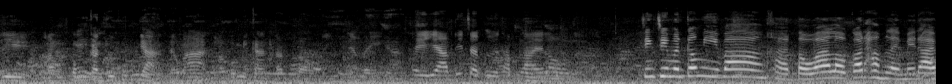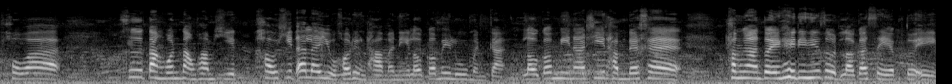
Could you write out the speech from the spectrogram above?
ที่เราป้องกันทุกทุกๆอย่างแต่ว่าเราก็มีการตัดต่ออย่างไรอย่างเงี้ยพยายามที่จะเออทำร้ายเราเลยจริง ๆ มันก็มีบ้างค่ะ แต่ว่าเราก็ทำอะไรไม่ได้ เพราะว่าคือต่างคนต่างความคิดเขาคิดอะไรอยู่เขาถึงทำอันนี้ เราก็ไม่รู้เหมือนกัน เราก็มีหน้าที่ทำได้แค่ ทำงานตัวเองให้ดีที่สุดแล้วก็เซฟตัวเอง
